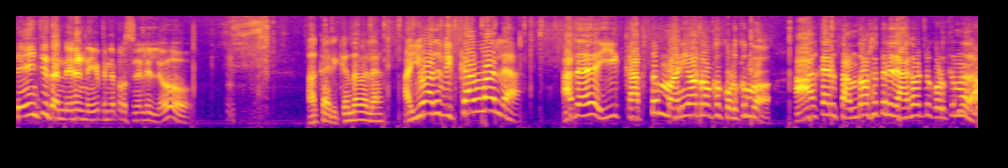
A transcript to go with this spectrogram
ചേഞ്ച് തന്റെ ഉണ്ടെങ്കിൽ പിന്നെ പ്രശ്നമില്ലല്ലോ. ആ കരിക്കെന്താ വില? അയ്യോ അത് വിൽക്കാനുള്ള അല്ല അത് ഈ കത്തും മണി ഓർഡറും ഒക്കെ കൊടുക്കുമ്പോ ആൾക്കാർ സന്തോഷത്തിന് രാഘവട്ട് കൊടുക്കുന്നതാ.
